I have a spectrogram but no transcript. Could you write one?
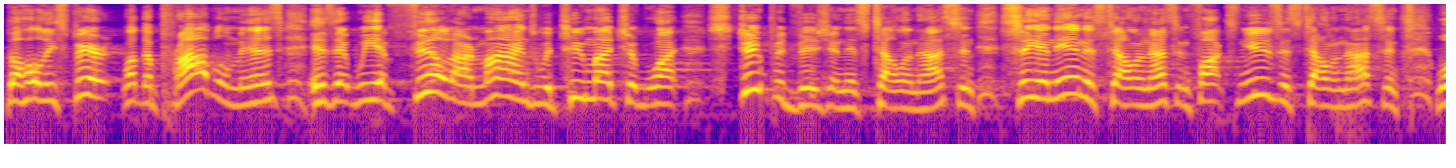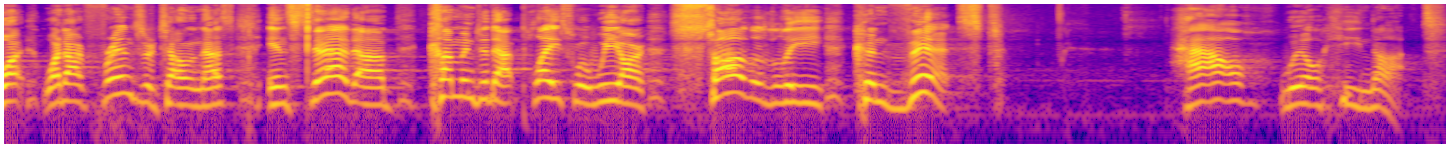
the Holy Spirit. What the problem is, is that we have filled our minds with too much of what stupid vision is telling us, and CNN is telling us, and Fox News is telling us, and what, what our friends are telling us, instead of coming to that place where we are solidly convinced. How will He not?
